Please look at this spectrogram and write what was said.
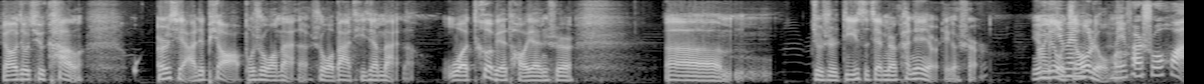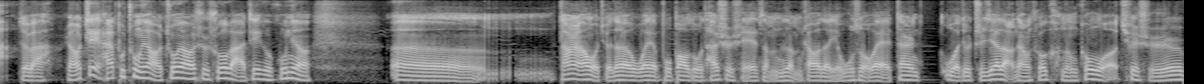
然后就去看了，而且啊，这票不是我买的，是我爸提前买的。我特别讨厌是，呃，就是第一次见面看电影这个事儿，因为没有交流嘛，没法说话。对吧？然后这还不重要，重要是说吧，这个姑娘，呃，当然，我觉得我也不暴露她是谁，怎么怎么着的也无所谓。但是我就直截了当说，可能跟我确实，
